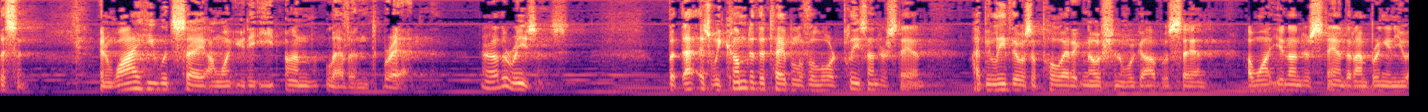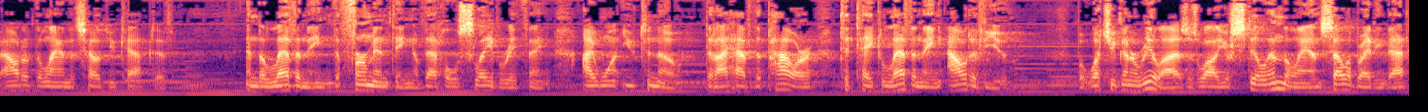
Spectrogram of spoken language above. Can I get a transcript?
Listen, and why he would say, I want you to eat unleavened bread. There are other reasons. But that, as we come to the table of the Lord, please understand, I believe there was a poetic notion where God was saying, I want you to understand that I'm bringing you out of the land that's held you captive. And the leavening, the fermenting of that whole slavery thing. I want you to know that I have the power to take leavening out of you. But what you're going to realize is while you're still in the land celebrating that,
